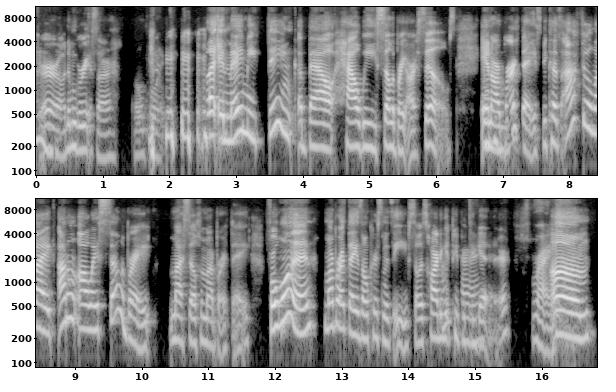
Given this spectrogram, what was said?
Mm. Girl, them grits are on point. but it made me think about how we celebrate ourselves and our Mhm. birthdays because I feel like I don't always celebrate myself and my birthday. For one, my birthday is on Christmas Eve, so it's hard to get people together. Right. Um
